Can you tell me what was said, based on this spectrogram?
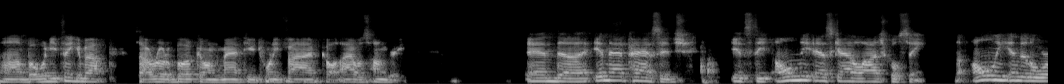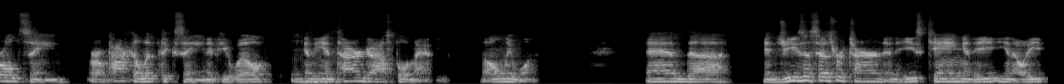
Um, but when you think about, so I wrote a book on Matthew 25 called I Was Hungry. And uh, in that passage, it's the only eschatological scene, the only end of the world scene or apocalyptic scene, if you will, mm-hmm. in the mm-hmm. entire Gospel of Matthew, the only one. And uh, and Jesus has returned, and He's King, and He, you know, He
